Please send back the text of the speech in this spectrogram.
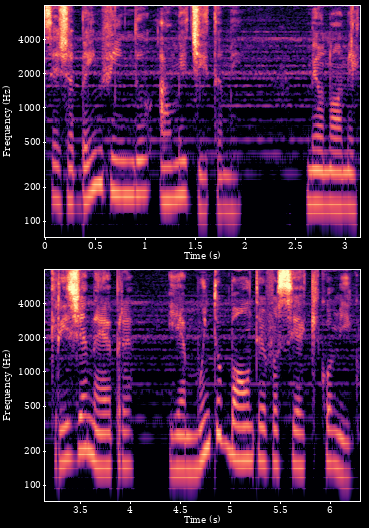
Seja bem-vindo ao Medita-me. Meu nome é Cris Genebra e é muito bom ter você aqui comigo.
